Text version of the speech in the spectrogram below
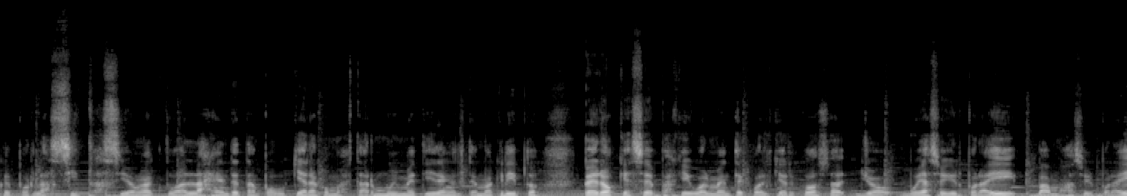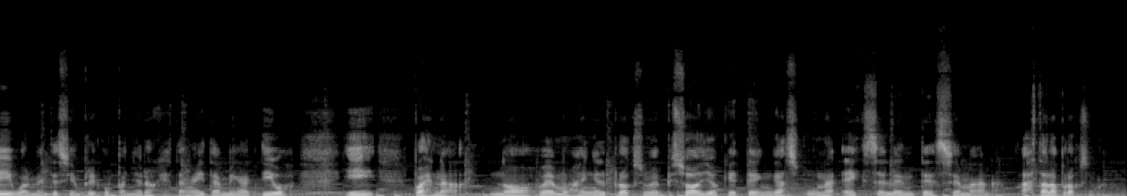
que por la situación actual la gente tampoco quiera como estar muy metida en el tema cripto, pero que sepas que igualmente cualquier cosa yo voy a seguir por ahí, vamos a seguir por ahí, igualmente siempre hay compañeros que están ahí también activos y pues nada, nos vemos en el próximo episodio, que tengas una excelente semana. Hasta la próxima.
